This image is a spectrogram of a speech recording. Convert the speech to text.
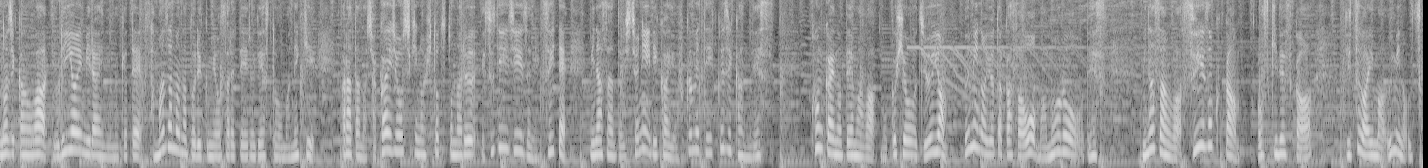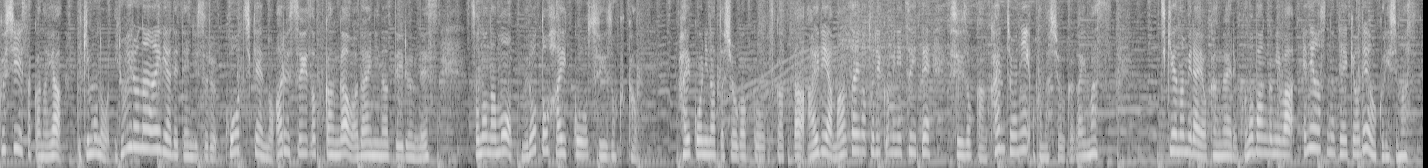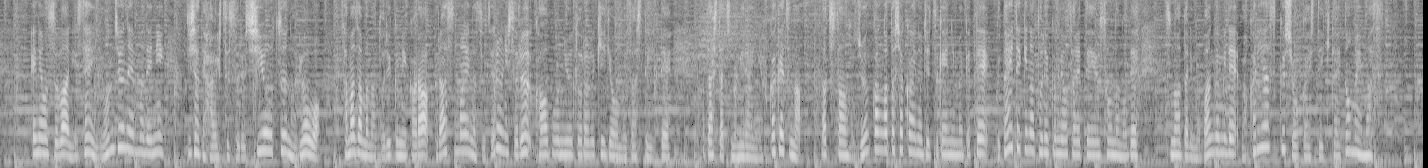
この時間はより良い未来に向けてさまざまな取り組みをされているゲストを招き新たな社会常識の一つとなる SDGs について皆さんと一緒に理解を深めていく時間です。今回のテーマは目標14海の豊かさを守ろうです。皆さんは水族館お好きですか？実は今海の美しい魚や生き物をいろいろなアイデアで展示する高知県のある水族館が話題になっているんです。その名も室戸廃校水族館。廃校になった小学校を使ったアイデア満載の取り組みについて水族館館長にお話を伺います。地球の未来を考えるこの番組はエネオスの提供でお送りします。エネオスは2040年までに自社で排出する CO2 の量をさまざまな取り組みからプラスマイナスゼロにするカーボンニュートラル企業を目指していて私たちの未来に不可欠な脱炭素循環型社会の実現に向けて具体的な取り組みをされているそうなのでそのあたりも番組で分かりやすく紹介していきたいと思います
